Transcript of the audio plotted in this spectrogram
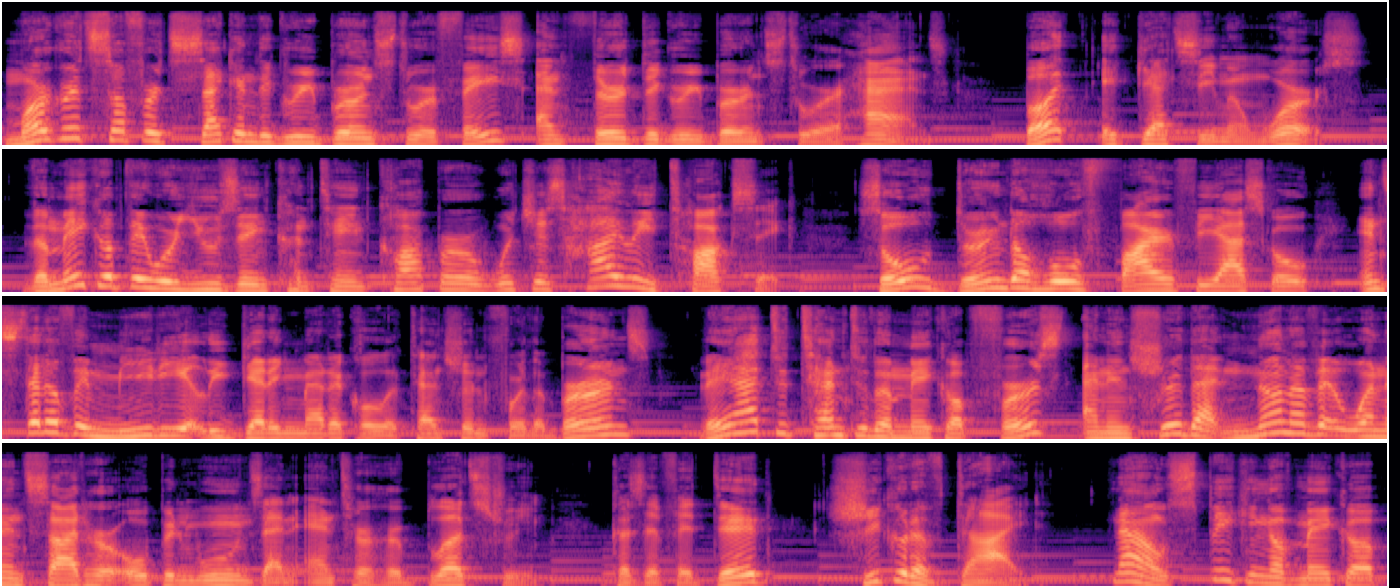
Margaret suffered second degree burns to her face and third degree burns to her hands. But it gets even worse. The makeup they were using contained copper, which is highly toxic, so during the whole fire fiasco, instead of immediately getting medical attention for the burns, they had to tend to the makeup first and ensure that none of it went inside her open wounds and enter her bloodstream, cause if it did, she could have died. Now, speaking of makeup,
